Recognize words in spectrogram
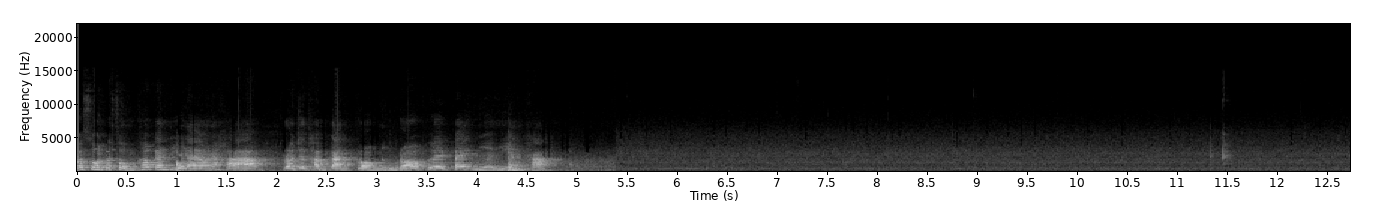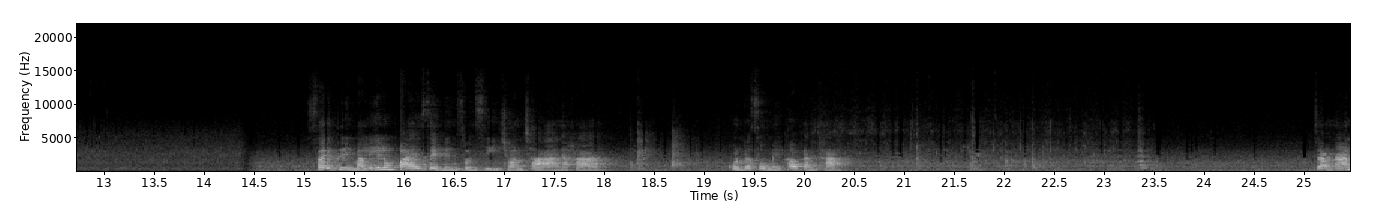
พอส่วนผสมเข้ากันดีแล้วนะคะ เรา จะทำการกรองหนึ่งรอบเพื่อให้แป้งเนื้อเนียนค่ะ ใส่กลิ่นมะลิลงไปเศษหนึ่งส่วนสี่ช้อนชานะคะ คนผสมให้เข้ากันค่ะ จากนั้น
